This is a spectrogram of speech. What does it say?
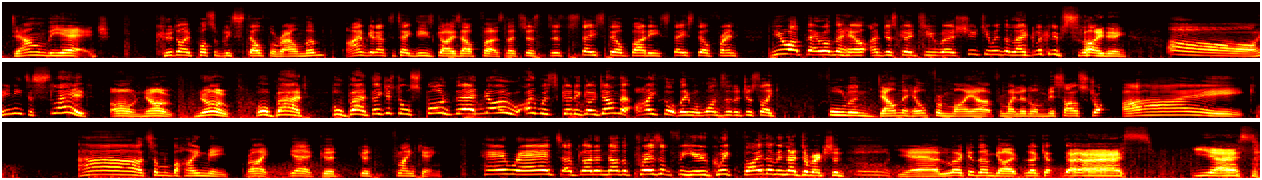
down the edge, could I possibly stealth around them? I'm going to have to take these guys out first. Let's just, just stay still, buddy. Stay still, friend. You up there on the hill. I'm just going to uh, shoot you in the leg. Look at him sliding. Oh, he needs a sled. Oh, no. No. Oh, bad. Oh, bad. They just all spawned there. No, I was going to go down there. I thought they were ones that are just, like, fallen down the hill from my, uh, from my little missile strike. Ike. Ah, someone behind me. Right. Yeah, good. Good flanking. Hey, Reds, I've got another present for you. Quick, fire them in that direction. yeah, look at them go. Look at... Yes! Yes!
